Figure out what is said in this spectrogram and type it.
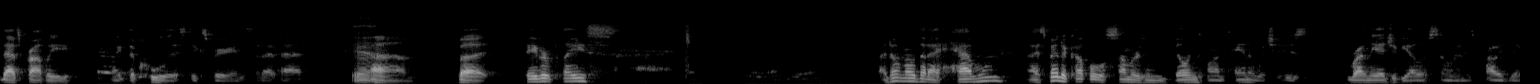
that's probably like the coolest experience that I've had. Yeah. Um, but favorite place, I don't know that I have one. I spent a couple of summers in Billings, Montana, which is right on the edge of Yellowstone and is probably the,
